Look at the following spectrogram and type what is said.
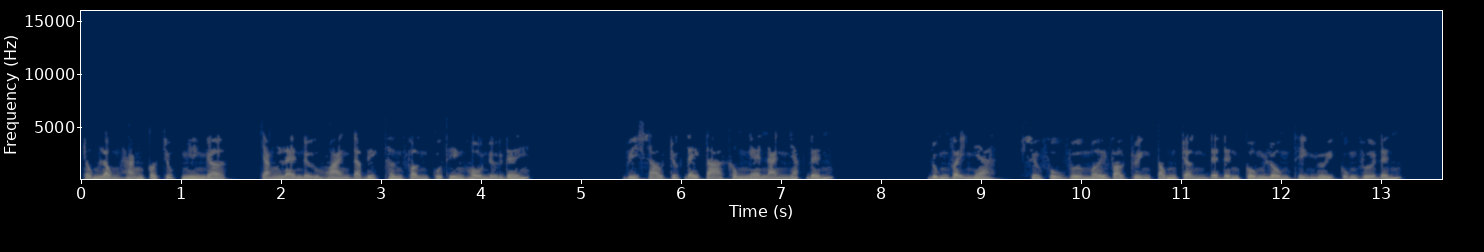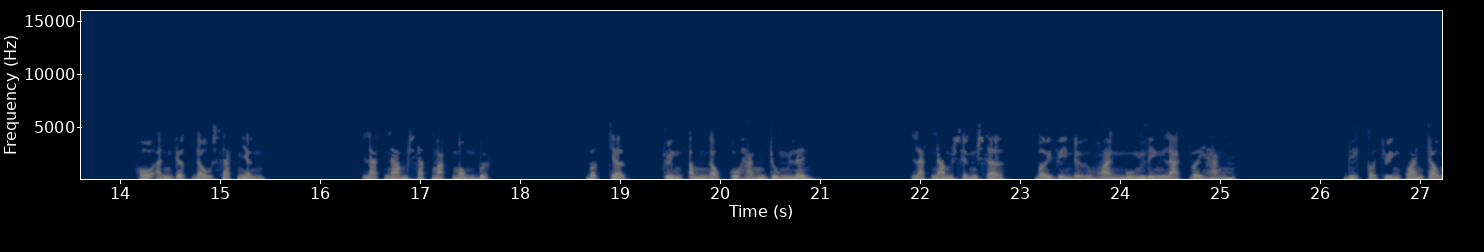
Trong lòng hắn có chút nghi ngờ, chẳng lẽ nữ hoàng đã biết thân phận của thiên hồ nữ đế? Vì sao trước đây ta không nghe nàng nhắc đến? Đúng vậy nha, sư phụ vừa mới vào truyền tống trận để đến côn lôn thì ngươi cũng vừa đến. Hồ ảnh gật đầu xác nhận. Lạc Nam sắc mặt mộng bức. Bất chợt, truyền âm ngọc của hắn rung lên. Lạc Nam sững sờ, bởi vì nữ hoàng muốn liên lạc với hắn. Biết có chuyện quan trọng,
